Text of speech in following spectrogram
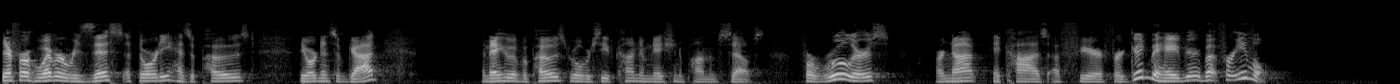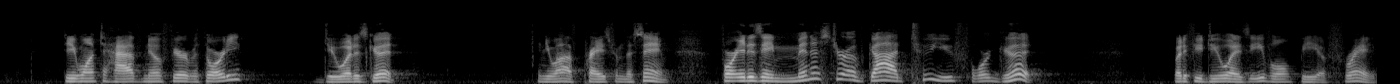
Therefore, whoever resists authority has opposed the ordinance of God, and they who have opposed will receive condemnation upon themselves. For rulers are not a cause of fear for good behavior, but for evil. Do you want to have no fear of authority? Do what is good, and you will have praise from the same. For it is a minister of God to you for good. But if you do what is evil, be afraid,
